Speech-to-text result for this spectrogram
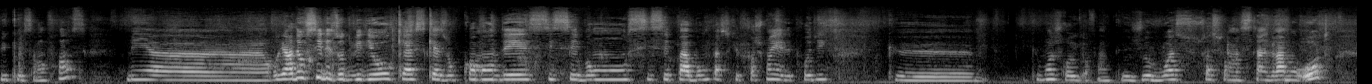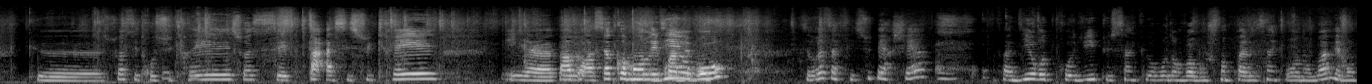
vu que c'est en France. Mais euh, regardez aussi les autres vidéos, qu'est-ce qu'elles ont commandé, si c'est bon, si c'est pas bon. Parce que franchement, il y a des produits que, que moi, je, enfin, que je vois soit sur Instagram ou autre. Que soit c'est trop sucré, soit c'est pas assez sucré. Et euh, par rapport à ça, commander 10 euros. C'est vrai, ça fait super cher. Enfin, 10 euros de produit plus 5 euros d'envoi. Bon, je ne compte pas les 5 euros d'envoi, mais bon.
